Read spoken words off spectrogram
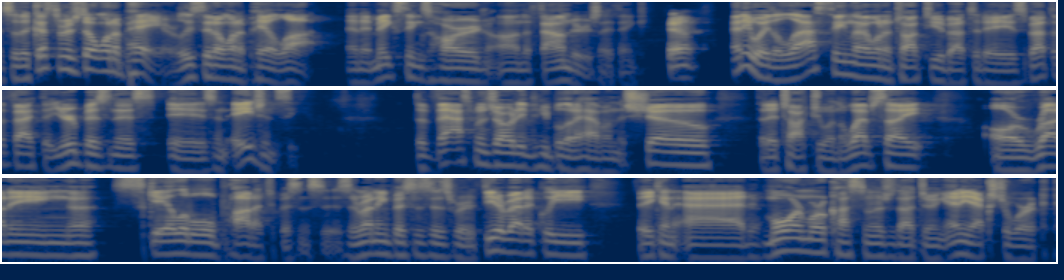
And so the customers don't want to pay, or at least they don't want to pay a lot. And it makes things hard on the founders, I think. Yeah. Anyway, the last thing that I want to talk to you about today is about the fact that your business is an agency. The vast majority of the people that I have on the show, that I talk to on the website, are running scalable product businesses. They're running businesses where theoretically they can add more and more customers without doing any extra work.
